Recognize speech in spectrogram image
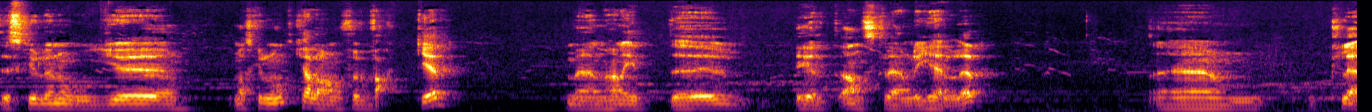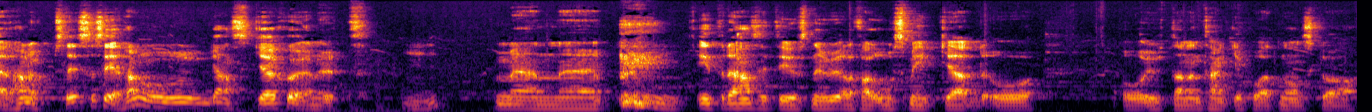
Det skulle nog... eh, Man skulle nog inte kalla honom för vacker. Men han är inte helt anskrämlig heller. Ehm, klär han upp sig så ser han nog ganska skön ut. Men eh, inte där han sitter just nu i alla fall osminkad och, och utan en tanke på att någon ska...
